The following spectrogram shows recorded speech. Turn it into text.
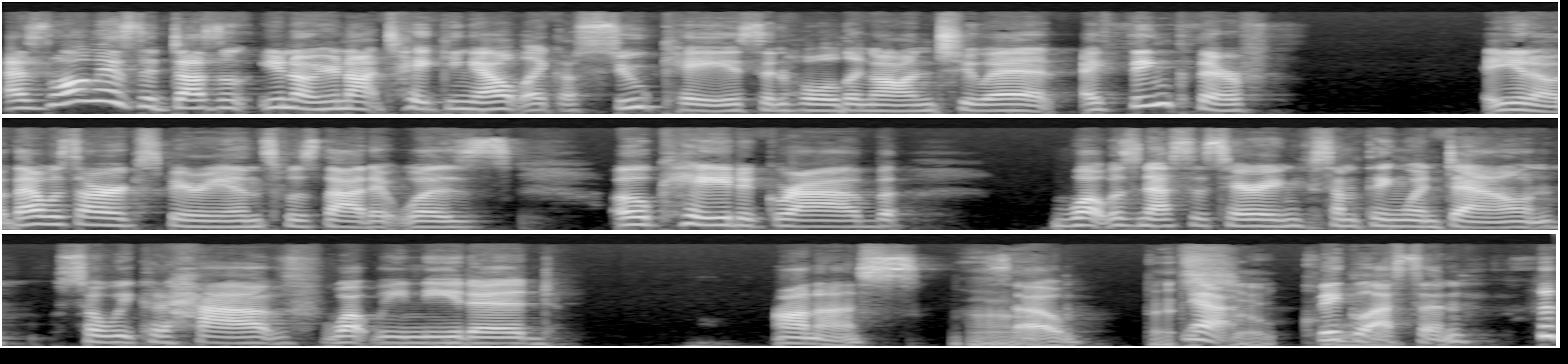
as long as it doesn't, you know, you're not taking out like a suitcase and holding on to it. I think they're, you know, that was our experience was that it was okay to grab what was necessary something went down, so we could have what we needed on us. Oh, so That's yeah, so cool. big lesson.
